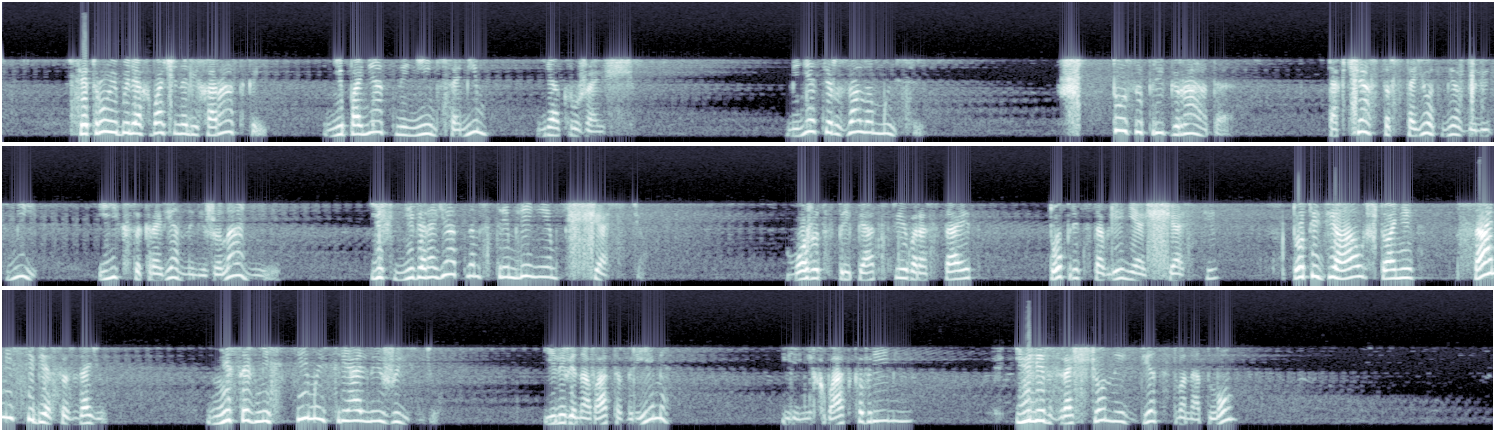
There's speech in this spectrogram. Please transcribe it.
Все трое были охвачены лихорадкой, непонятной ни им самим, ни окружающим. Меня терзала мысль, что за преграда так часто встает между людьми и их сокровенными желаниями, их невероятным стремлением к счастью. Может, в препятствии вырастает то представление о счастье, тот идеал, что они сами себе создают, несовместимый с реальной жизнью. Или виновато время, или нехватка времени. или возвращенный с детства надлом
